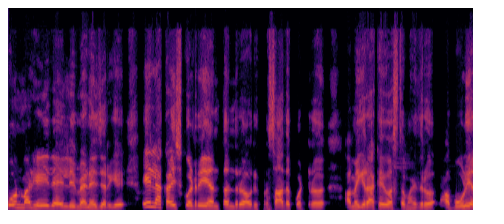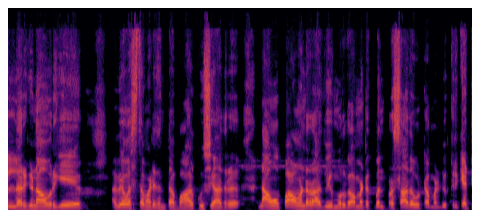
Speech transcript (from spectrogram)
ಫೋನ್ ಮಾಡಿ ಹೇಳಿದೆ ಇಲ್ಲಿ ಮ್ಯಾನೇಜರ್ಗೆ ಇಲ್ಲ ಕಳಿಸ್ಕೊಡ್ರಿ ಅಂತಂದ್ರು, ಅವ್ರಿಗೆ ಪ್ರಸಾದ ಕೊಟ್ರು ಆಮೇಲೆ ಇರಾಕ ವ್ಯವಸ್ಥೆ ಮಾಡಿದ್ರು. ಆ ಬೋಳಿ ಎಲ್ಲರಿಗೂ ಅವ್ರಿಗೆ ವ್ಯವಸ್ಥೆ ಮಾಡಿದಂತ ಬಹಳ ಖುಷಿ ಆದ್ರು. ಪಾವಂಡರಾದ್ವಿ ಮುರುಘಾ ಮಠಕ್ಕೆ ಬಂದು ಪ್ರಸಾದ ಊಟ ಮಾಡಿದ್ವಿ ಕ್ರಿಕೆಟ್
